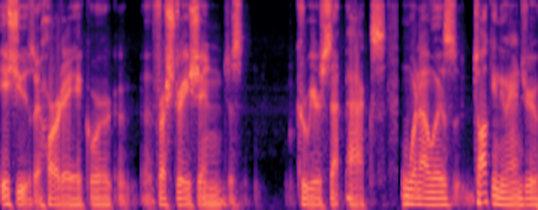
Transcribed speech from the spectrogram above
issues, a heartache or uh, frustration, just career setbacks when I was talking to Andrew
